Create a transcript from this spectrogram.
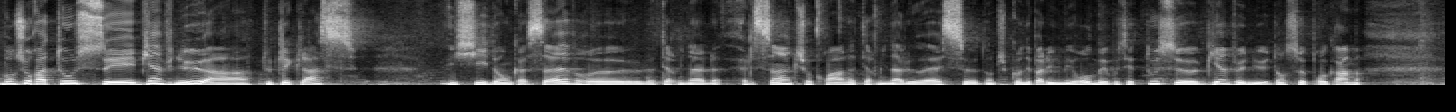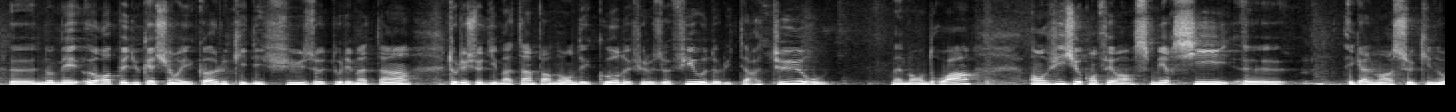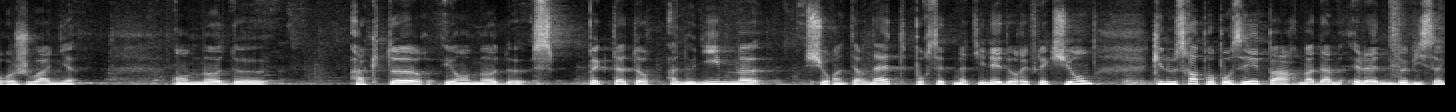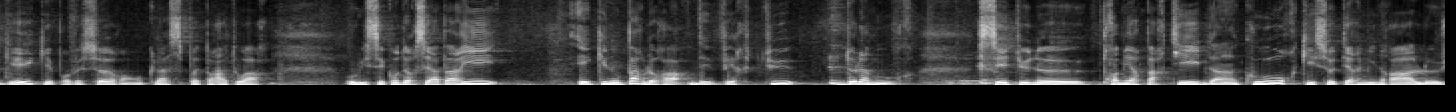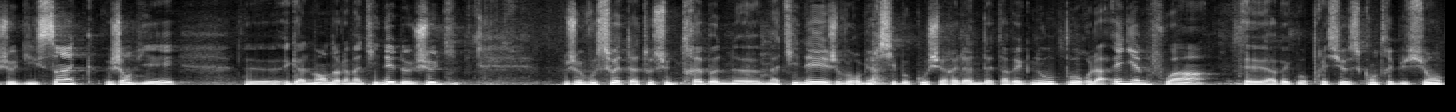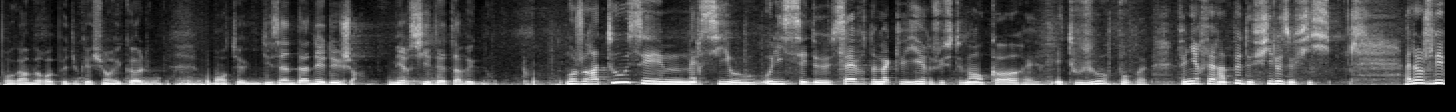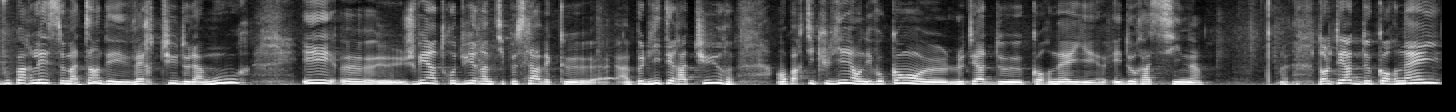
Bonjour à tous et bienvenue à toutes les classes. Ici donc à Sèvres, euh, la terminale L5 je crois, la terminale ES dont je ne connais pas le numéro, mais vous êtes tous euh, bienvenus dans ce programme euh, nommé Europe Éducation et École qui diffuse tous les matins, tous les jeudis matins, pardon, des cours de philosophie ou de littérature ou même en droit en visioconférence. Merci euh, également à ceux qui nous rejoignent en mode euh, acteur et en mode spectateur anonyme sur Internet pour cette matinée de réflexion qui nous sera proposée par Madame Hélène Devissaguet, qui est professeure en classe préparatoire au lycée Condorcet à Paris et qui nous parlera des vertus de l'amour. C'est une première partie d'un cours qui se terminera le jeudi 5 janvier, euh, également dans la matinée de jeudi. Je vous souhaite à tous une très bonne euh, matinée. Je vous remercie beaucoup, chère Hélène, d'être avec nous pour la énième fois et avec vos précieuses contributions au programme Europe Éducation École, remonté à une dizaine d'années déjà. Merci d'être avec nous. Bonjour à tous et merci au, lycée de Sèvres de m'accueillir justement encore et, et, toujours pour euh, venir faire un peu de philosophie. Alors je vais vous parler ce matin des vertus de l'amour et euh, je vais introduire un petit peu cela avec euh, un peu de littérature, en particulier en évoquant euh, le théâtre de Corneille et de Racine. Dans le théâtre de Corneille,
